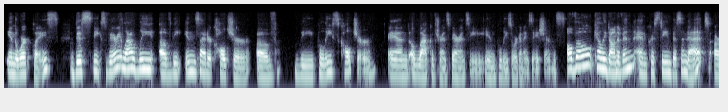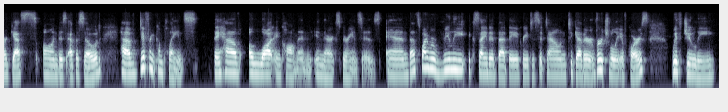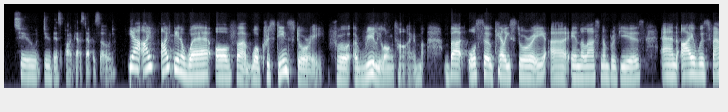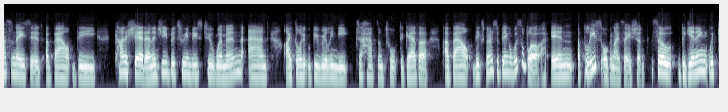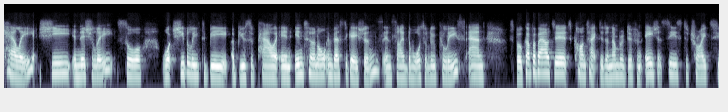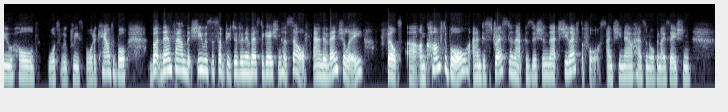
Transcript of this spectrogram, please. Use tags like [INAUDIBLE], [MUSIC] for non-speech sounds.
in the workplace, this speaks very loudly of the insider culture of the police culture and a lack of transparency in police organizations. Although Kelly Donovan and Christine Bissonnette, our guests on this episode, have different complaints, they have a lot in common in their experiences. And that's why we're really excited that they agreed to sit down together, virtually, of course, with Julie to do this podcast episode. Yeah, I've I've been aware of um, well Christine's story for a really long time, but also Kelly's story uh, in the last number of years, and I was fascinated about the kind of shared energy between these two women, and I thought it would be really neat to have them talk together about the experience of being a whistleblower in a police organization. So, beginning with Kelly, she initially saw what she believed to be abuse of power in internal investigations inside the Waterloo Police and spoke up about it, contacted a number of different agencies to try to hold Waterloo Police Board accountable, but then found that she was the subject of an investigation herself and eventually felt uh, uncomfortable and distressed in that position that she left the force. And she now has an organization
